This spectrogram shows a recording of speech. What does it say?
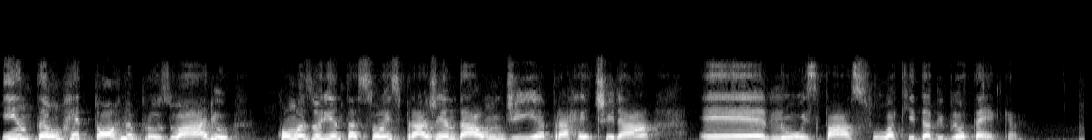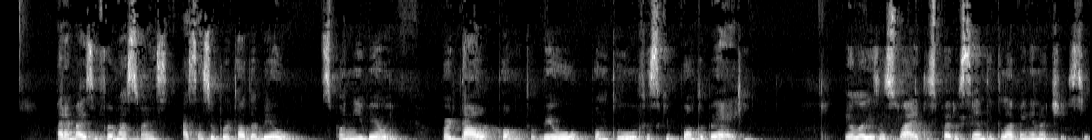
e então retorna para o usuário com as orientações para agendar um dia para retirar é, no espaço aqui da biblioteca. Para mais informações, acesse o portal da BU, disponível em portal.bu.ufsc.br. Heloísa Soares para o Centro que lá vem a notícia.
